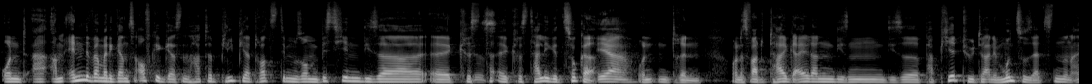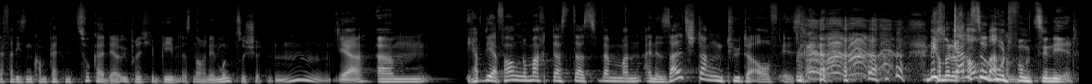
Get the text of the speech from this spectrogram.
Und am Ende, wenn man die ganz aufgegessen hatte, blieb ja trotzdem so ein bisschen dieser äh, Christ äh, kristallige Zucker Ja. unten drin. Und es war total geil, dann diesen, diese Papiertüte an den Mund zu setzen und einfach diesen kompletten Zucker, der übrig geblieben ist, noch in den Mund zu schütten. Ja. Ähm, ich habe die Erfahrung gemacht, dass das, wenn man eine Salzstangentüte auf isst, nicht man das ganz auch so machen? gut funktioniert.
